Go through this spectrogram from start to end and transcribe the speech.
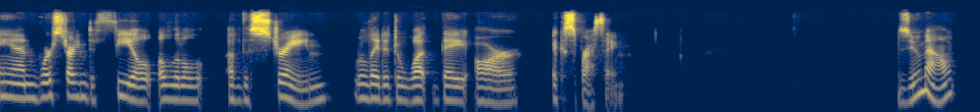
and we're starting to feel a little of the strain related to what they are expressing. Zoom out.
